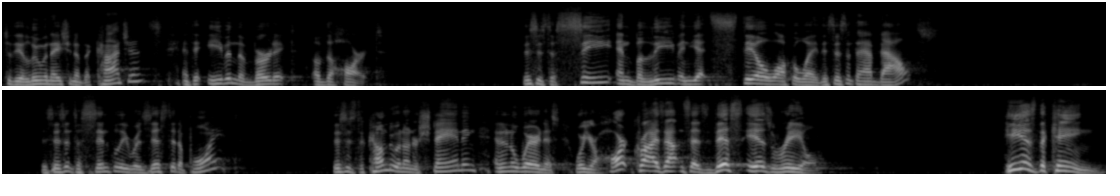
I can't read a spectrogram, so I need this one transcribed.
to the illumination of the conscience, and to even the verdict of the heart. This is to see and believe and yet still walk away. This isn't to have doubts. This isn't to sinfully resist at a point. This is to come to an understanding and an awareness where your heart cries out and says, This is real. He is the king.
